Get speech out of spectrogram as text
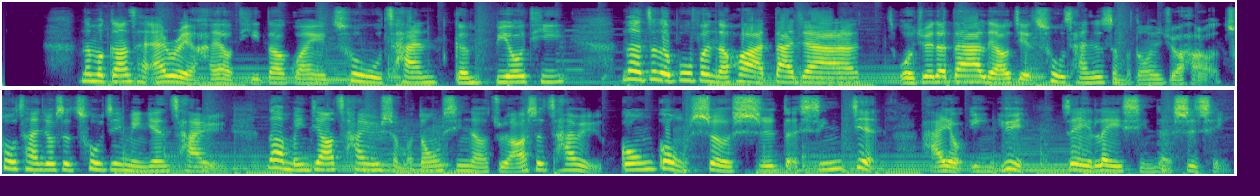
那么刚才 Ariel 还有提到关于促餐跟 BOT，那这个部分的话，大家我觉得大家了解促餐是什么东西就好了。促餐就是促进民间参与。那民间要参与什么东西呢？主要是参与公共设施的新建还有营运这一类型的事情。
